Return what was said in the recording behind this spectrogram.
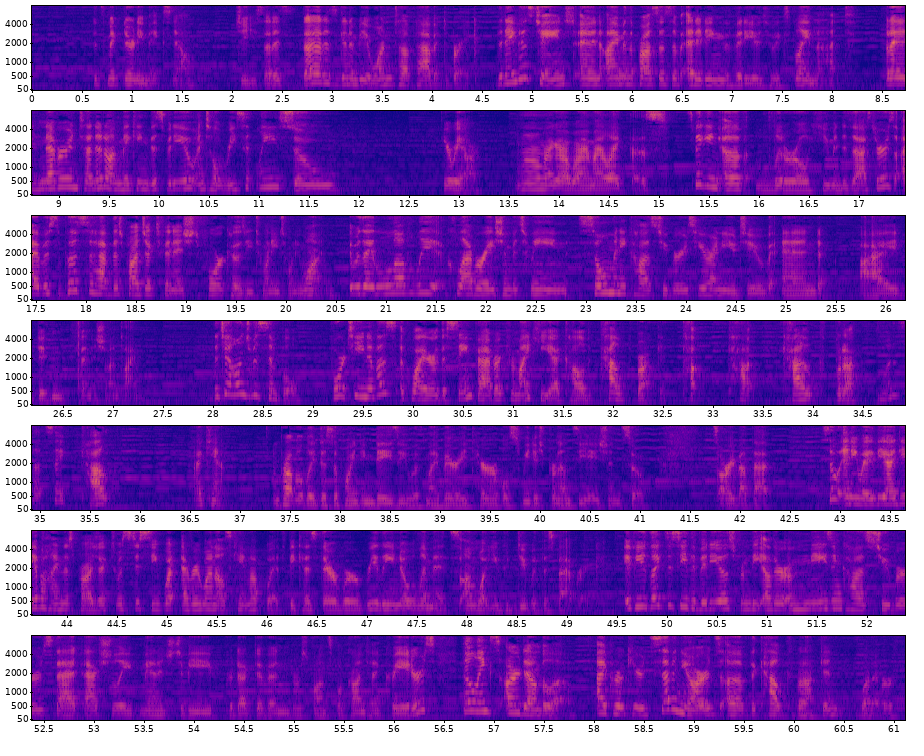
it's McNerdy Makes now. Geez, that is, that is gonna be one tough habit to break. The name has changed, and I'm in the process of editing the video to explain that. But I had never intended on making this video until recently, so here we are. Oh my god, why am I like this? Speaking of literal human disasters, I was supposed to have this project finished for Cozy 2021. It was a lovely collaboration between so many CosTubers here on YouTube, and I didn't finish on time. The challenge was simple. 14 of us acquire the same fabric from Ikea called Kalkbräken. Kalk, kalk, kalkbrack. What does that say? Kalk. I can't. I'm probably disappointing Daisy with my very terrible Swedish pronunciation, so sorry about that. So anyway, the idea behind this project was to see what everyone else came up with because there were really no limits on what you could do with this fabric. If you'd like to see the videos from the other amazing CosTubers that actually managed to be productive and responsible content creators, the links are down below. I procured seven yards of the Kalkbräken, whatever.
